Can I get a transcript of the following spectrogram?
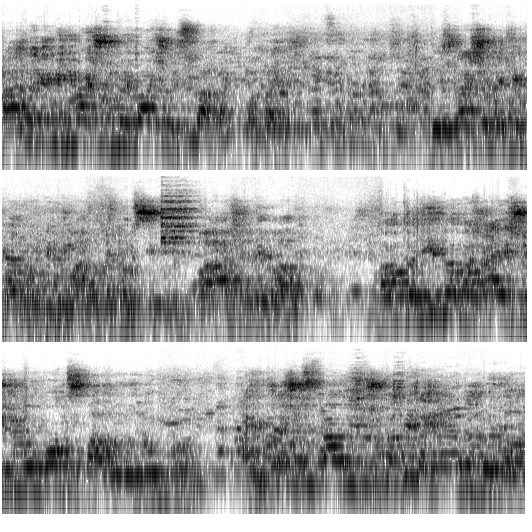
А то як піднімаєш, щоб ми бачили сюди, так, отак. Десь краще таким боком піднімати, тако всі будуть бачити. От. Тобто Ліда вважає, що йому бомб спало на думку. А Юля щось справді, що ти так придумала.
